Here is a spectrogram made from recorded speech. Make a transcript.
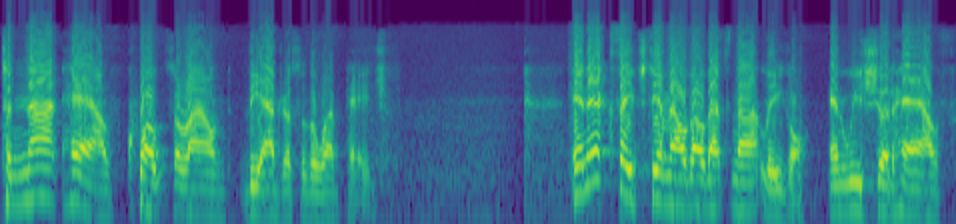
to not have quotes around the address of the web page. In XHTML, though, that's not legal, and we should have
